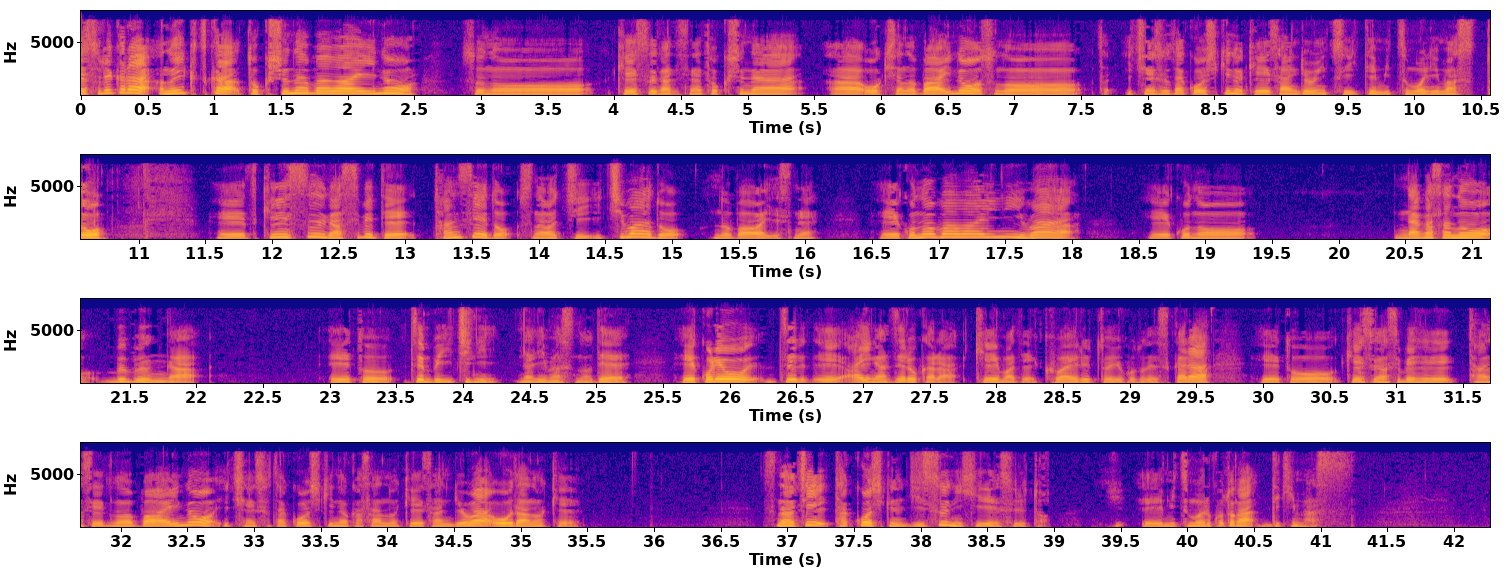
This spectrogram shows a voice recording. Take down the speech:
それから、あのいくつか特殊な場合のその係数がですね、特殊な大きさの場合のその一変数多項式の計算量について見積もりますと、えー、係数がすべて単精度、すなわち1ワードの場合ですね。えー、この場合には、えー、この長さの部分が、えーと、全部1になりますので、えこれを i が0から k まで加えるということですから、えーと、係数がすべて単精度の場合の一変数多項式の加算の計算量はオーダーの k。すなわち多項式の次数に比例すると、え見積もることができます。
